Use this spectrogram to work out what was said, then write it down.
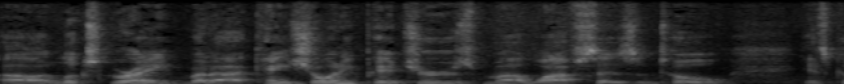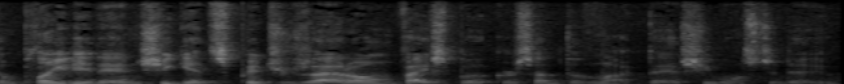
Uh, it looks great, but I can't show any pictures. My wife says until it's completed and she gets pictures out on Facebook or something like that she wants to do.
